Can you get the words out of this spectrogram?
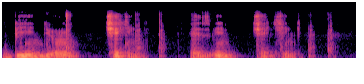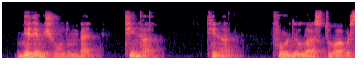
been diyorum. Checking. Has been checking. Ne demiş oldum ben? Tina, Tina for the last two hours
